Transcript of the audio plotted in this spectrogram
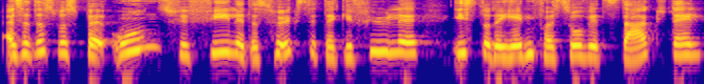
Also das, was bei uns für viele das höchste der Gefühle ist, oder jedenfalls so wird es dargestellt,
